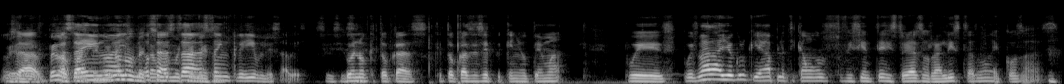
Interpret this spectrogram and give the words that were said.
O Pero- sea, pero hasta ahí no güey, hay, no nos o sea, está, está increíble, ¿sabes? Sí, sí, bueno sí. que tocas, que tocas ese pequeño tema. Pues, pues nada, yo creo que ya platicamos suficientes historias surrealistas, ¿no? De cosas.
